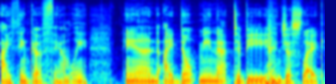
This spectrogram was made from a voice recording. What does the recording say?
I think of family. And I don't mean that to be just like,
